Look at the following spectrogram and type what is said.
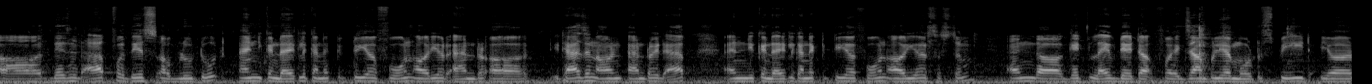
uh, there's an app for this uh, Bluetooth and you can directly connect it to your phone or your Android. Uh, it has an Android app and you can directly connect it to your phone or your system and get live data. For example, your motor speed, your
